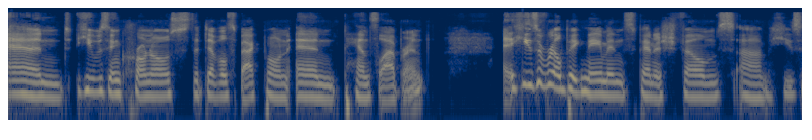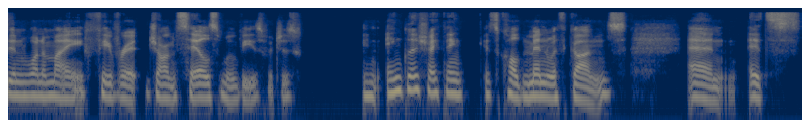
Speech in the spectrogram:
and he was in Cronos, The Devil's Backbone, and Pan's Labyrinth. He's a real big name in Spanish films. Um, he's in one of my favorite John Sayles movies, which is in English, I think it's called Men with Guns, and it's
